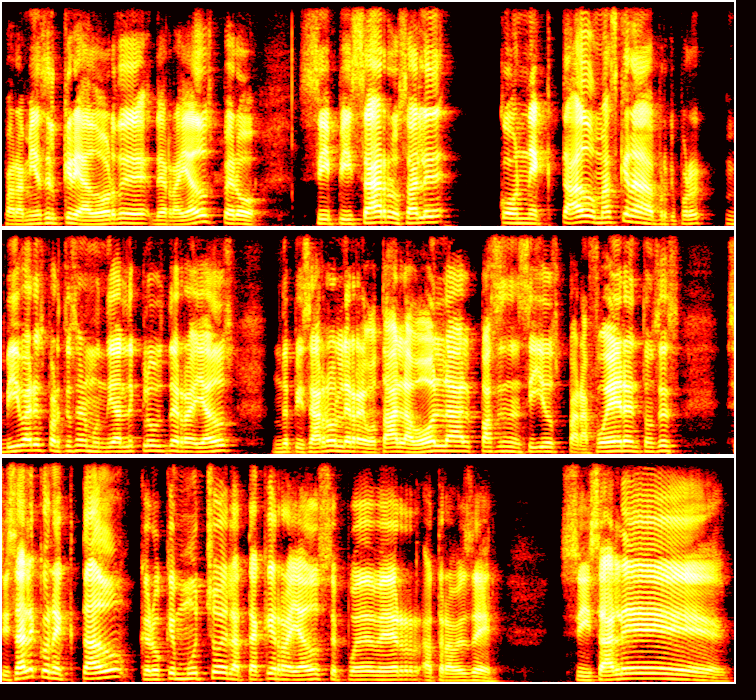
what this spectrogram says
para mí es el creador de, Rayados, pero si Pizarro sale conectado, más que nada, porque por- vi varios partidos en el Mundial de Clubes de Rayados donde Pizarro le rebotaba la bola, pases sencillos para afuera, entonces... Si sale conectado, creo que mucho del ataque de Rayados se puede ver a través de él. Si sale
